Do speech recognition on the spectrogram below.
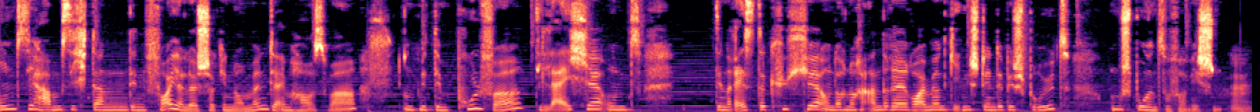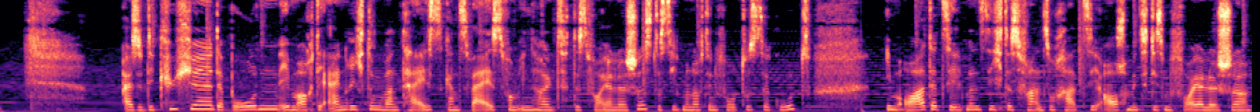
Und sie haben sich dann den Feuerlöscher genommen, der im Haus war, und mit dem Pulver die Leiche und den Rest der Küche und auch noch andere Räume und Gegenstände besprüht, um Spuren zu verwischen. Mhm. Also die Küche, der Boden, eben auch die Einrichtung waren teils ganz weiß vom Inhalt des Feuerlöschers. Das sieht man auf den Fotos sehr gut. Im Ort erzählt man sich, dass Franz Ochatzi auch mit diesem Feuerlöscher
